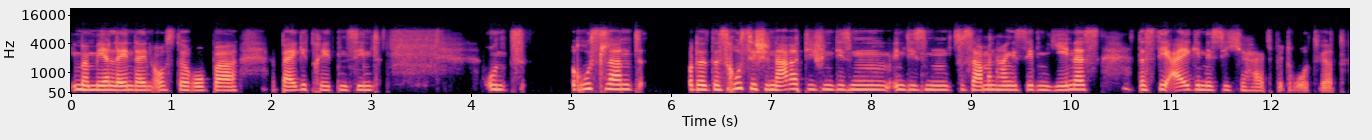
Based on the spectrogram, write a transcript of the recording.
immer mehr Länder in Osteuropa beigetreten sind. Und Russland oder das russische Narrativ in diesem, in diesem Zusammenhang ist eben jenes, dass die eigene Sicherheit bedroht wird.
